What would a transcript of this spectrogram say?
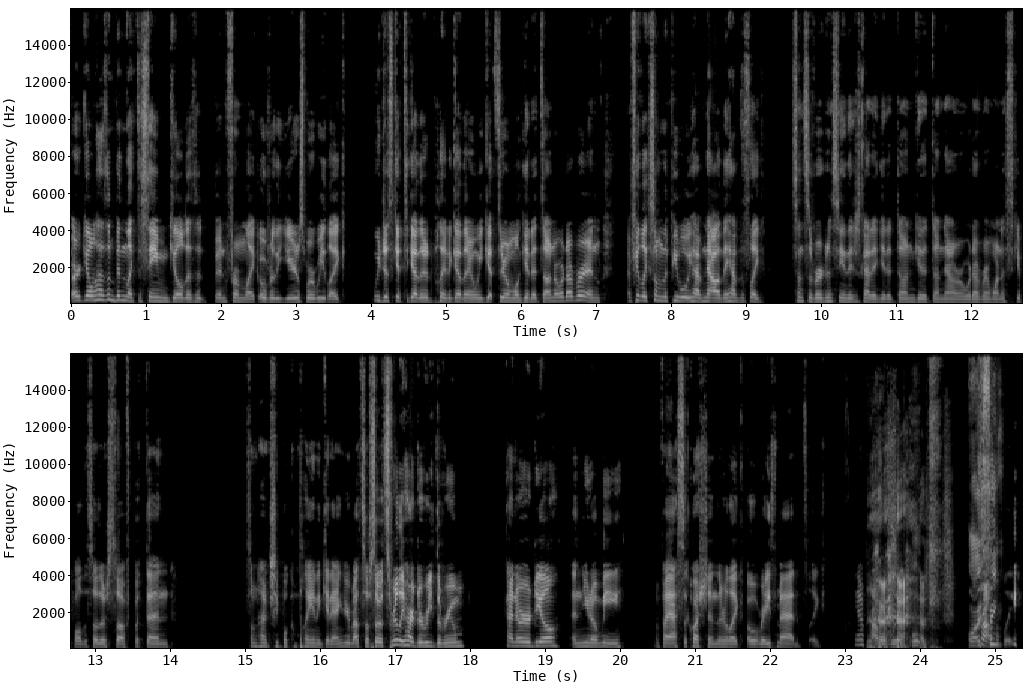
our guild hasn't been like the same guild as it's been from like over the years, where we like we just get together to play together and we get through and we'll get it done or whatever. And I feel like some of the people we have now, they have this like sense of urgency and they just got to get it done, get it done now or whatever, and want to skip all this other stuff. But then sometimes people complain and get angry about stuff, so it's really hard to read the room kind of ordeal. And you know me, if I ask the question, they're like, "Oh, Rei's mad." It's like, yeah, probably, Well, I think probably.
